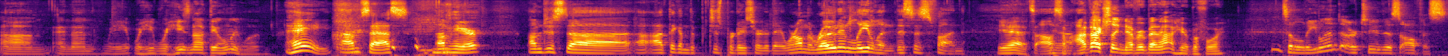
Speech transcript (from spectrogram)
Um, and then we, we, we, he's not the only one. Hey, I'm Sass. I'm here. I'm just. Uh, I I think I'm the just producer today. We're on the road in Leland. This is fun. Yeah, it's awesome. Yeah. I've actually never been out here before. To Leland or to this office?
